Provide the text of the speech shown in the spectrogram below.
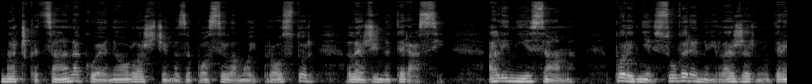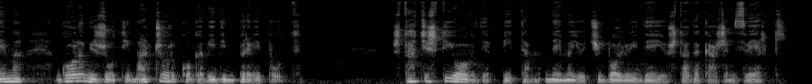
Mačka Cana, koja je neovlašćeno zaposela moj prostor, leži na terasi, ali nije sama. Pored nje suvereno i ležerno drema golemi žuti mačor koga vidim prvi put. Šta ćeš ti ovde, pitam, nemajući bolju ideju šta da kažem zverki.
